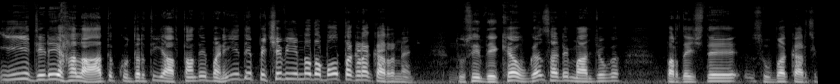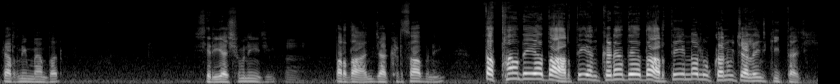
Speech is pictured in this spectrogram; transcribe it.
ਇਹ ਜਿਹੜੇ ਹਾਲਾਤ ਕੁਦਰਤੀ ਆਫਤਾਂ ਦੇ ਬਣੇ ਇਹਦੇ ਪਿੱਛੇ ਵੀ ਇਹਨਾਂ ਦਾ ਬਹੁਤ ਤਕੜਾ ਕਾਰਨ ਹੈ ਜੀ। ਤੁਸੀਂ ਦੇਖਿਆ ਹੋਊਗਾ ਸਾਡੇ ਮਾਨਯੋਗ ਪ੍ਰਦੇਸ਼ ਦੇ ਸੂਬਾ ਕਾਰਜਕਾਰਨੀ ਮੈਂਬਰ ਸ਼੍ਰੀ ਅਸ਼ਵਨੀ ਜੀ ਪ੍ਰਧਾਨ ਜਾਖੜ ਸਾਹਿਬ ਨੇ ਤੱਥਾਂ ਦੇ ਆਧਾਰ ਤੇ ਅੰਕੜਿਆਂ ਦੇ ਆਧਾਰ ਤੇ ਇਹਨਾਂ ਲੋਕਾਂ ਨੂੰ ਚੈਲੰਜ ਕੀਤਾ ਜੀ।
